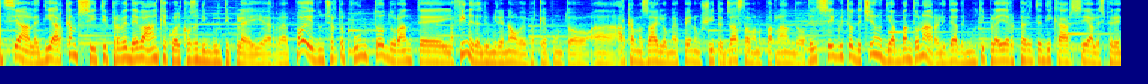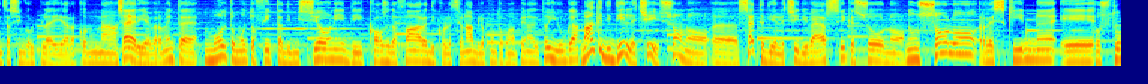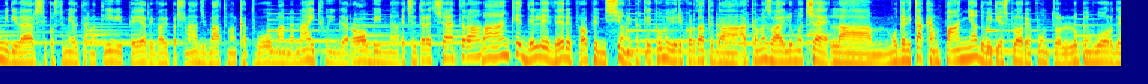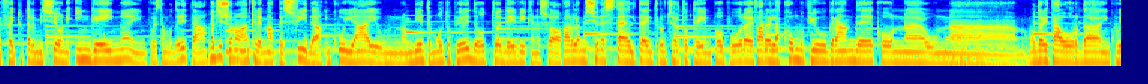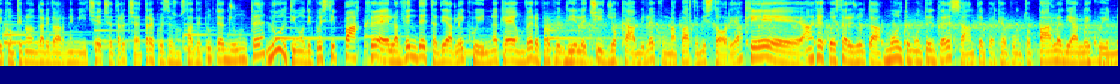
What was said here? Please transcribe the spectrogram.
iniziale di Arkham City prevedeva anche qualcosa di multiplayer, poi ad un certo punto durante la fine del 2009, perché appunto Arkham Asylum è appena uscito e già stavano parlando del seguito, decidono di abbandonare l'idea del multiplayer per dedicarsi all'esperienza single player con una serie veramente molto molto fitta di missioni, di cose da fare, di collezionabili appunto come appena detto Yuga, ma anche di DLC. Sono eh, sette DLC diversi che sono non solo reskin e costumi diversi, costumi alternativi per i vari personaggi Batman, Catwoman, Nightwing, Robin, eccetera eccetera, ma anche delle vere e proprie missioni, perché come vi ricordate da Arkham Asylum c'è la modalità campagna dove ti esplori appunto l'open world e fai tutte le missioni in game in questa modalità, ma ci sono anche le mappe sfida in cui hai un ambiente molto più ridotto e devi, che ne so, fare la missione stealth entro un certo tempo oppure fare la combo più grande con una modalità horda in cui continuano ad arrivare nemici, eccetera, eccetera. E queste sono state tutte aggiunte. L'ultimo di questi pack è la vendetta di Harley Quinn, che è un vero e proprio DLC giocabile con una parte di storia, che anche questa risulta molto molto interessante perché appunto parla di Harley Quinn,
